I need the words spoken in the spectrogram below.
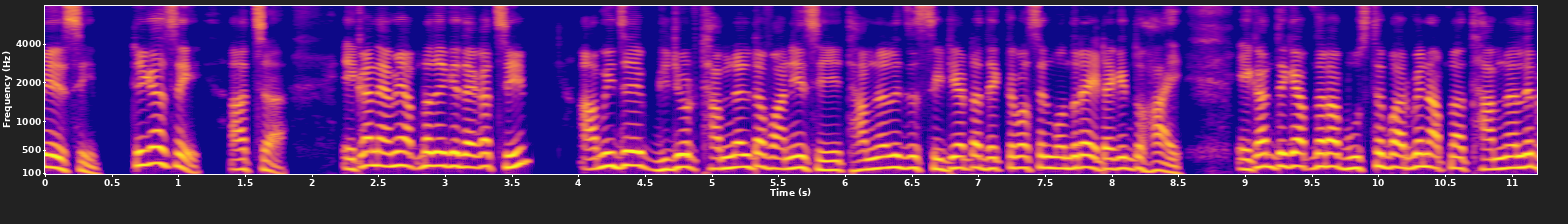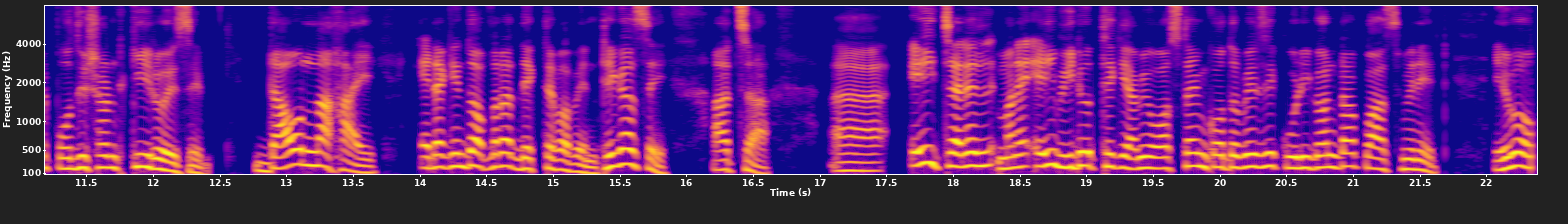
পেয়েছি, ঠিক আছে? আচ্ছা এখানে আমি আপনাদেরকে দেখাচ্ছি, আমি যে ভিডিওর থামনেলটা বানিয়েছি থামনেলের যে সিটিআরটা দেখতে পাচ্ছেন বন্ধুরা, এটা কিন্তু হাই এখান থেকে আপনারা বুঝতে পারবেন আপনার থামনেলের পজিশন কি রয়েছে ডাউন না হাই এটা কিন্তু আপনারা দেখতে পাবেন, ঠিক আছে? আচ্ছা এই চ্যানেল মানে এই ভিডিওর থেকে আমি ওয়াচ টাইম কত পেয়েছি? কুড়ি ঘণ্টা পাঁচ মিনিট এবং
